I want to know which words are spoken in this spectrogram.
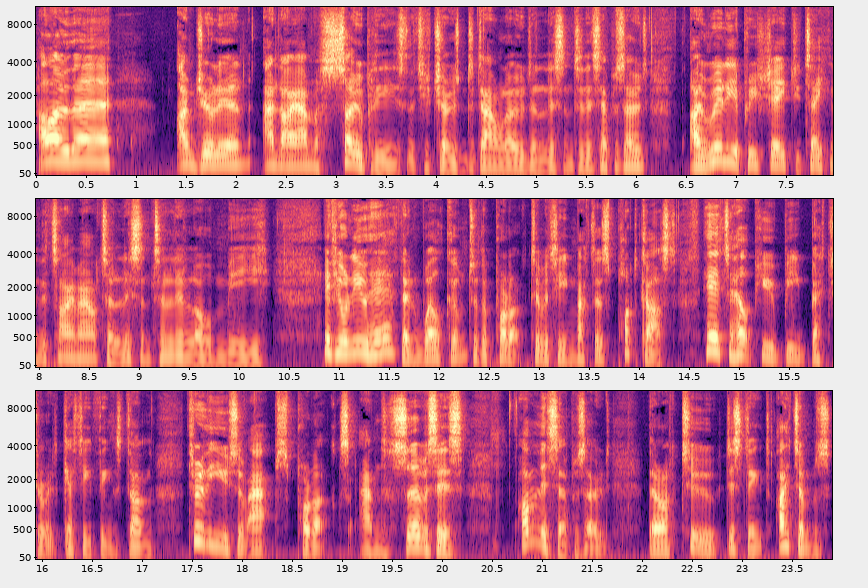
Hello there, I'm Julian, and I am so pleased that you've chosen to download and listen to this episode. I really appreciate you taking the time out to listen to little old me. If you're new here, then welcome to the Productivity Matters podcast, here to help you be better at getting things done through the use of apps, products, and services. On this episode, there are two distinct items.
